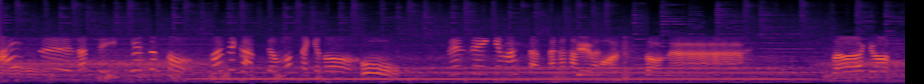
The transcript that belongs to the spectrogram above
アイスだって一瞬ちょっとマジかって思ったけど全然いけました。暖かかった。出ましたね。さあ来ますうでーんわあ富士山います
